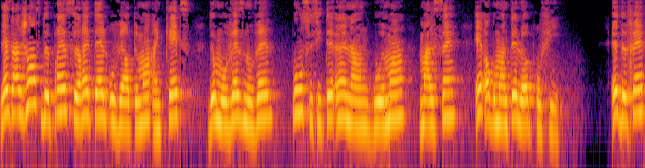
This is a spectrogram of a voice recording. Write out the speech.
les agences de presse seraient-elles ouvertement en quête de mauvaises nouvelles pour susciter un engouement malsain et augmenter leurs profits? Et de fait,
